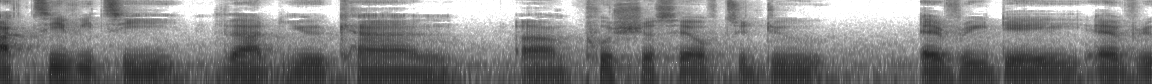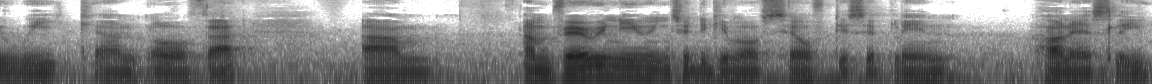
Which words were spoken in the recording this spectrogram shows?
activity that you can um, push yourself to do every day, every week, and all of that. Um, I'm very new into the game of self discipline, honestly.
